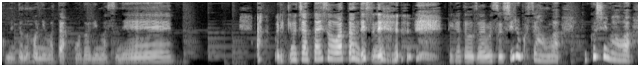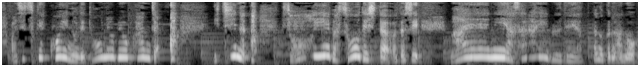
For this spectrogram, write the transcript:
コメントの方にまた戻りますね。あ、森キムちゃん体操終わったんですね。ありがとうございます。シルクさんは、福島は味付け濃いので糖尿病患者。あ、1年、あ、そういえばそうでした。私、前に朝ライブでやったのかなあの、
